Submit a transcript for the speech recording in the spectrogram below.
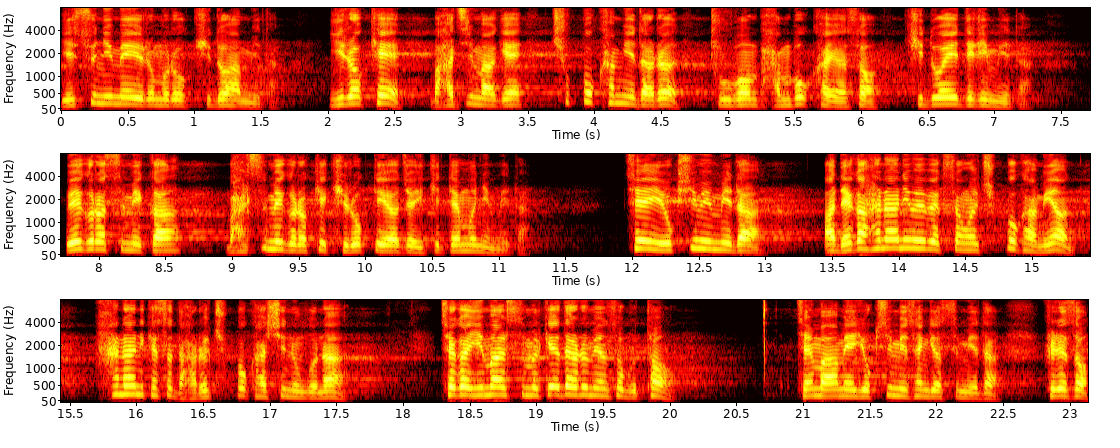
예수님의 이름으로 기도합니다. 이렇게 마지막에 축복합니다를 두 번 반복하여서 기도해 드립니다. 왜 그렇습니까? 말씀에 그렇게 기록되어져 있기 때문입니다. 제 욕심입니다. 아, 내가 하나님의 백성을 축복하면 하나님께서 나를 축복하시는구나. 제가 이 말씀을 깨달으면서부터 제 마음에 욕심이 생겼습니다. 그래서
